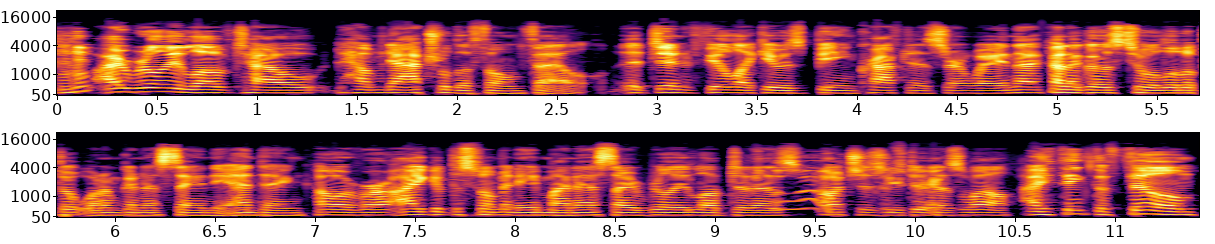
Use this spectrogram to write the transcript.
Mhm. I really loved how how natural the film felt. It didn't feel like it was being crafted in a certain way, and that kind of goes to a little bit what I'm going to say in the ending. However, I give this film an A minus. I really loved it as Oh, wow. much as you That's did great. as well. I think the film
